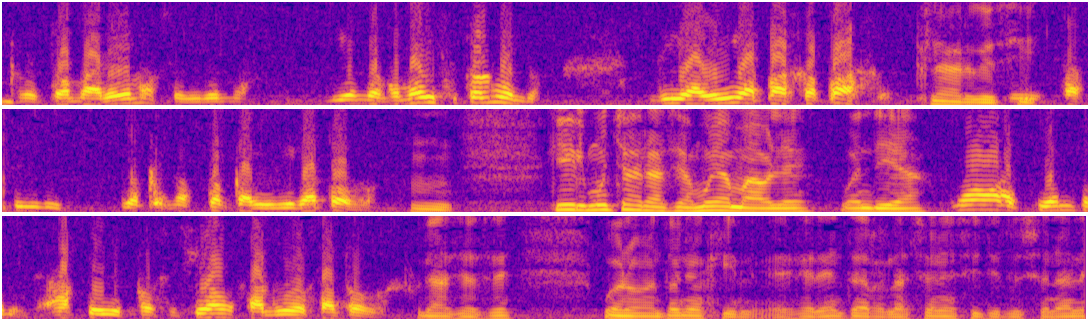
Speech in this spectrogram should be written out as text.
retomaremos, seguiremos viendo, como dice todo el mundo, día a día, paso a paso. Claro que sí. así lo que nos toca vivir a todos. Mm. Gil, muchas gracias, muy amable, buen día. No, siempre a su disposición, saludos a todos. Gracias. Eh. Bueno, Antonio Gil, gerente de Relaciones Institucionales.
